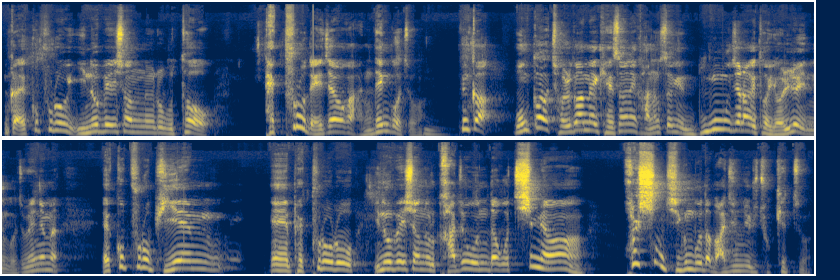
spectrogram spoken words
그러니까 에코프로 이노베이션으로부터 100% 내재화가 안 된 거죠. 그러니까 원가 절감의 개선의 가능성이 무궁무진하게 더 열려 있는 거죠. 왜냐면 에코프로 BM의 100%로 이노베이션으로 가져온다고 치면 훨씬 지금보다 마진율이 좋겠죠.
